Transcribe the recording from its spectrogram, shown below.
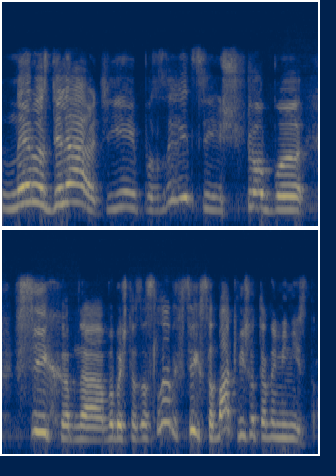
не розділяю тієї позиції, щоб е, всіх, е, вибачте за след, всіх собак вішати на міністра.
